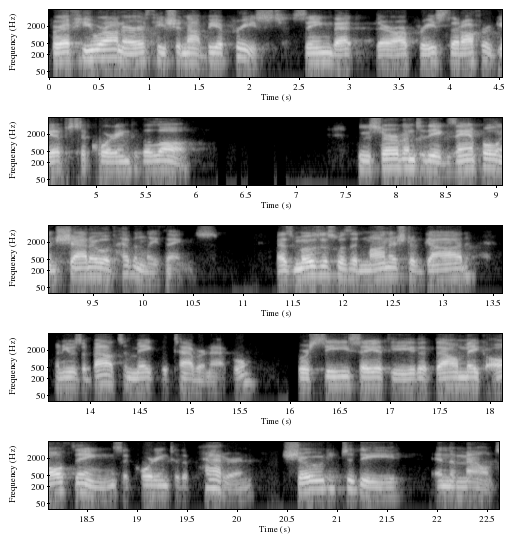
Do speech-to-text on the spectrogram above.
For if he were on earth, he should not be a priest, seeing that there are priests that offer gifts according to the law who serve unto the example and shadow of heavenly things. As Moses was admonished of God when he was about to make the tabernacle, For see, saith he, that thou make all things according to the pattern showed to thee in the mount.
